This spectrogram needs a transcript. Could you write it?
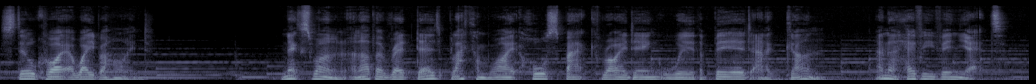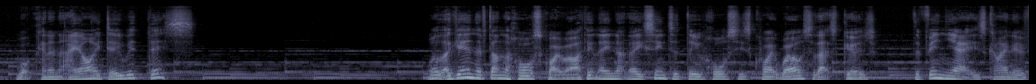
still quite a way behind. Next one, another Red Dead, black and white, horseback riding with a beard and a gun, and a heavy vignette. What can an AI do with this? Well, again, they've done the horse quite well. I think they they seem to do horses quite well, so that's good. The vignette is kind of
